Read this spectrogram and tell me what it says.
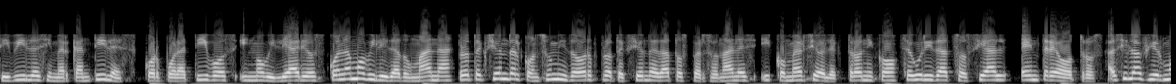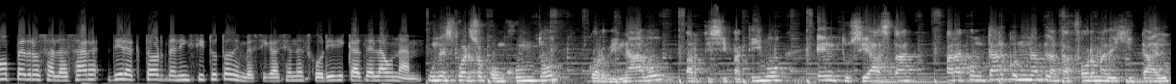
civiles y mercantiles, corporativos, inmobiliarios, con la movilidad humana, protección del consumidor, protección de datos personales y comercio electrónico, seguridad social, entre otros. Así lo afirmó Pedro Salazar, director del Instituto de Investigaciones Jurídicas de la UNAM. Un esfuerzo conjunto, coordinado, participativo, entusiasta, para contar con una plataforma digital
